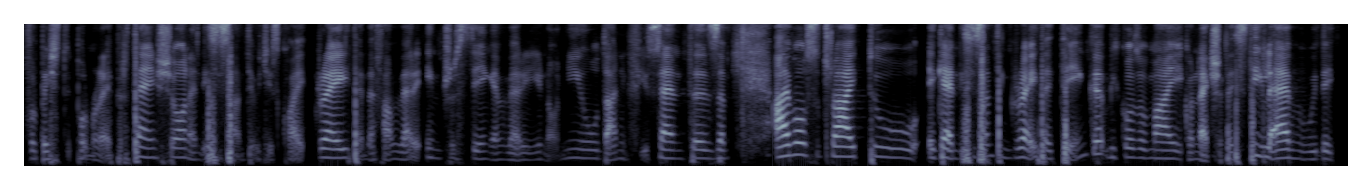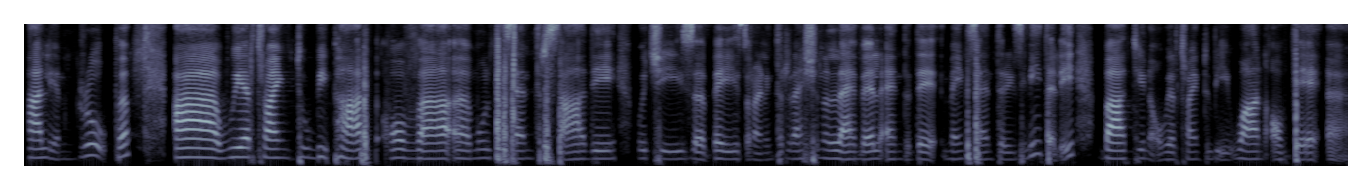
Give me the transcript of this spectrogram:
for patients with pulmonary hypertension. And this is something which is quite great and I found very interesting and very, you know, new, done in few centers. I've also tried to, again, this is something great, I think, because of my connection I still have with the Italian group. Uh, we are trying to be part of a, a multi-center study, which is uh, based on an international level, and the main center is in Italy. But you know, we are trying to be one of the uh,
